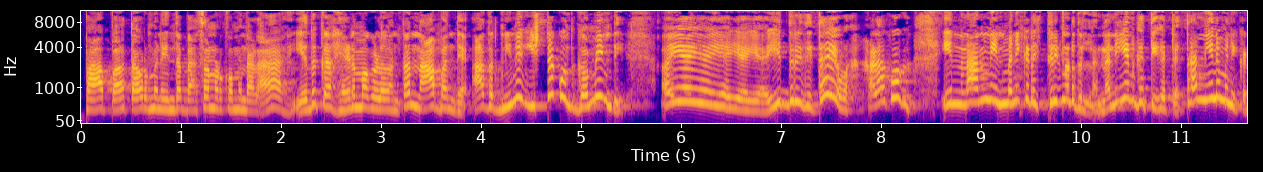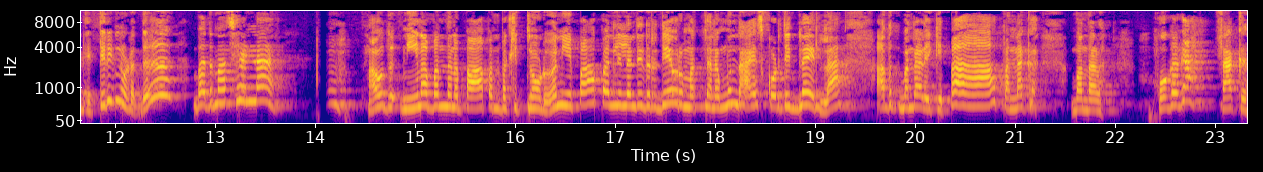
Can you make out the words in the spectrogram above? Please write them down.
ಪಾಪ ತವ್ರ ಮನೆಯಿಂದ ಬೇಸ ಮಾಡ್ಕೊಂಬಂದಾಳ ಎದಕ್ಕೆ ಹೆಣ್ಮಗಳು ಅಂತ ನಾ ಬಂದೆ. ಆದ್ರೆ ನಿನಗೆ ಇಷ್ಟಕ್ಕೊಂದು ಗಮ್ಮಿಂದಿ. ಅಯ್ಯಯ್ಯಯ್ಯಯ್ಯ ಇದ್ರಿದಿತ್ತ ಇವ ಹೋಗು. ಇನ್ನು ನಾನು ನಿನ್ನ ಮನೆ ಕಡೆ ತಿರುಗಿ ನೋಡೋದಿಲ್ಲ ನನಗೇನು ಗತಿಗತ್ತೆ ತಾನು ನಿನ್ನ ಮನೆ ಕಡೆ ತಿರುಗಿ ನೋಡೋದು ಬದಮಾಸ್ ಹೆಣ್ಣ. ಹೌದು, ನೀನ ಬಂದನ ಪಾಪ ಅನ್ಬೇಕಿತ್ತು ನೋಡು. ನೀ ಪಾಪ ಅನ್ಲಿಲ್ಲ ಅಂದಿದ್ರೆ ದೇವ್ರು ಮತ್ತೆ ನನ್ನ ಮುಂದೆ ಆಯಸ್ ಕೊಡ್ತಿದ್ನೇ ಇಲ್ಲ. ಅದಕ್ಕೆ ಬಂದಾಳ ಈಕಿ ಪಾಪ ಅನ್ನಕ. ಬಂದಾಳ. ಹೋಗಾಗ, ಸಾಕು.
